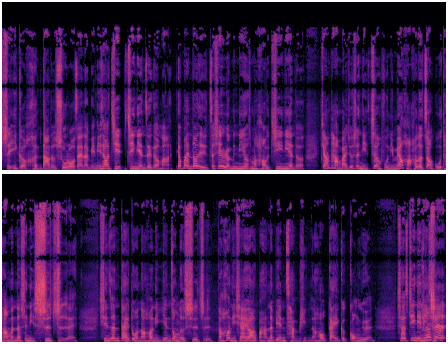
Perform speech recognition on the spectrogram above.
是一个很大的疏漏在那边，你是要纪纪念这个吗？要不然你到底这些人民你有什么好纪念的？讲坦白，就是你政府你没有好好的照顾他们，那是你失职诶，行政怠惰，然后你严重的失职，然后你现在又要把那边铲平，然后盖一个公园，是要纪念你。他现在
